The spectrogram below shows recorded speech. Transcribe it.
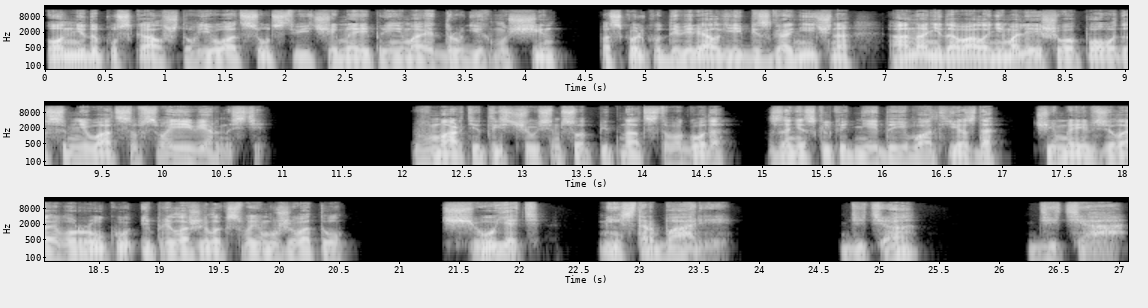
Он не допускал, что в его отсутствии Чимей принимает других мужчин, поскольку доверял ей безгранично, а она не давала ни малейшего повода сомневаться в своей верности. В марте 1815 года, за несколько дней до его отъезда, Чимей взяла его руку и приложила к своему животу. «Чуять, мистер Барри?» «Дитя?» «Дитя».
